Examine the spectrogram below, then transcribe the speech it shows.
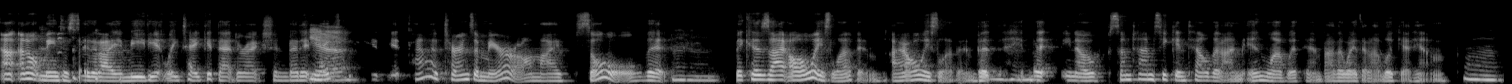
I don't mean to say that I immediately take it that direction, but it yeah. makes it, it kind of turns a mirror on my soul that mm-hmm. because I always love him. I always love him. But mm-hmm. but you know, sometimes he can tell that I'm in love with him by the way that I look at him. Mm.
